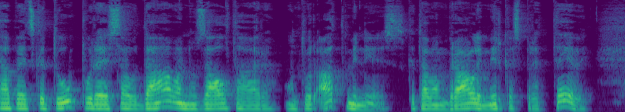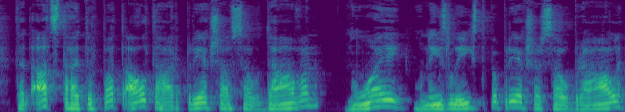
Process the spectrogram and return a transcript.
Tāpēc, ka tu upurē savu dāvanu uz altāra un tur atminies, ka tavam brālim ir kas pret tevi, tad atstāj turpat altāra priekšā savu dāvanu, noej un izlīgsti pa priekšu ar savu brāli,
